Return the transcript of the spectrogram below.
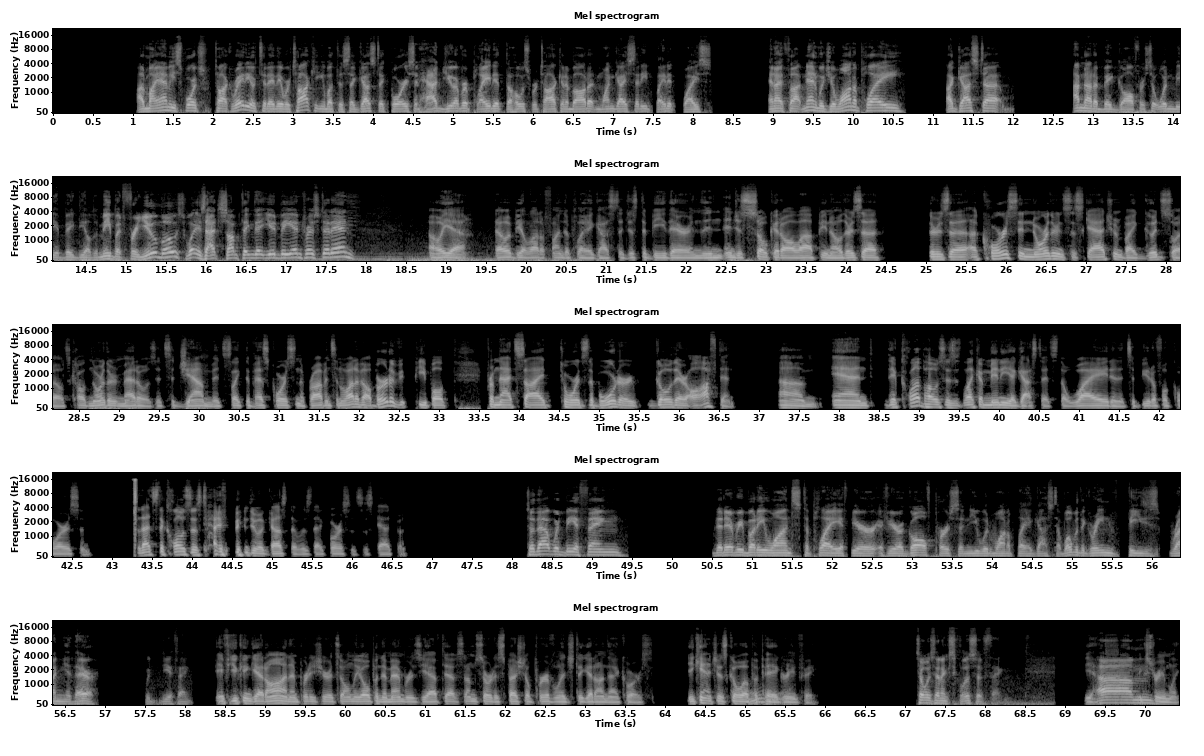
On Miami Sports Talk Radio today, they were talking about this Augusta course and had you ever played it? The hosts were talking about it, and one guy said he'd played it twice. And I thought, man, would you want to play Augusta? I'm not a big golfer, so it wouldn't be a big deal to me. But for you, Moose, what is that something that you'd be interested in? Oh yeah, that would be a lot of fun to play Augusta, just to be there and then and just soak it all up. You know, there's a there's a, a course in northern Saskatchewan by Goodsoil. It's called Northern Meadows. It's a gem. It's like the best course in the province, and a lot of Alberta people from that side towards the border go there often. Um, and the clubhouse is like a mini Augusta. It's the white and it's a beautiful course. And so that's the closest I've been to Augusta was that course in Saskatchewan. So that would be a thing that everybody wants to play. If you're if you're a golf person, you would want to play Augusta. What would the green fees run you there? Do you think? If you can get on, I'm pretty sure it's only open to members. You have to have some sort of special privilege to get on that course. You can't just go up Ooh. and pay a green fee. So it's an exclusive thing. Yeah, um, extremely.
